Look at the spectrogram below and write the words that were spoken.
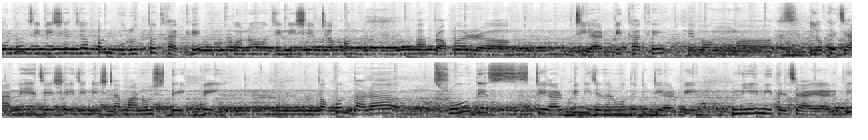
কোনো জিনিসের যখন গুরুত্ব থাকে কোনো জিনিসের যখন প্রপার টিআরপি থাকে এবং লোকে জানে যে সেই জিনিসটা মানুষ দেখবেই, তখন তারা থ্রু দিস টিআরপি নিজেদের মধ্যে একটু টিআরপি নিয়ে নিতে চায় আর কি,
